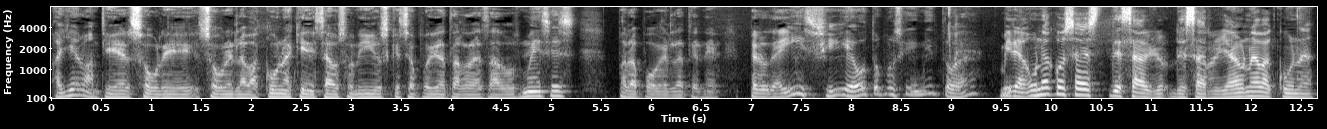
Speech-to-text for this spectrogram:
ayer o antier, sobre, sobre la vacuna aquí en Estados Unidos que se podría tardar hasta dos meses para poderla tener. Pero de ahí sigue otro procedimiento, ¿eh? Mira, una cosa es desarrollar una vacuna,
